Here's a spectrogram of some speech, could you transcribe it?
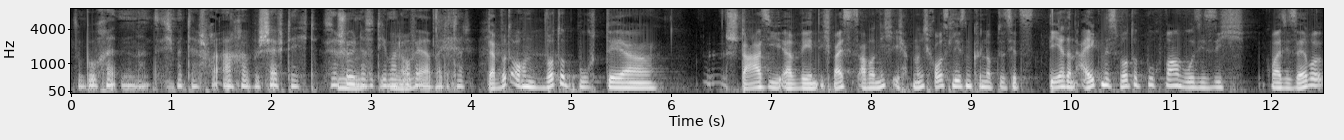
so ein Buch hätten und sich mit der Sprache beschäftigt. Ist ja schön, dass es jemand aufgearbeitet hat. Da wird auch ein Wörterbuch der Stasi erwähnt. Ich weiß jetzt aber nicht, ich habe noch nicht rauslesen können, ob das jetzt deren eigenes Wörterbuch war, wo sie sich quasi selber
